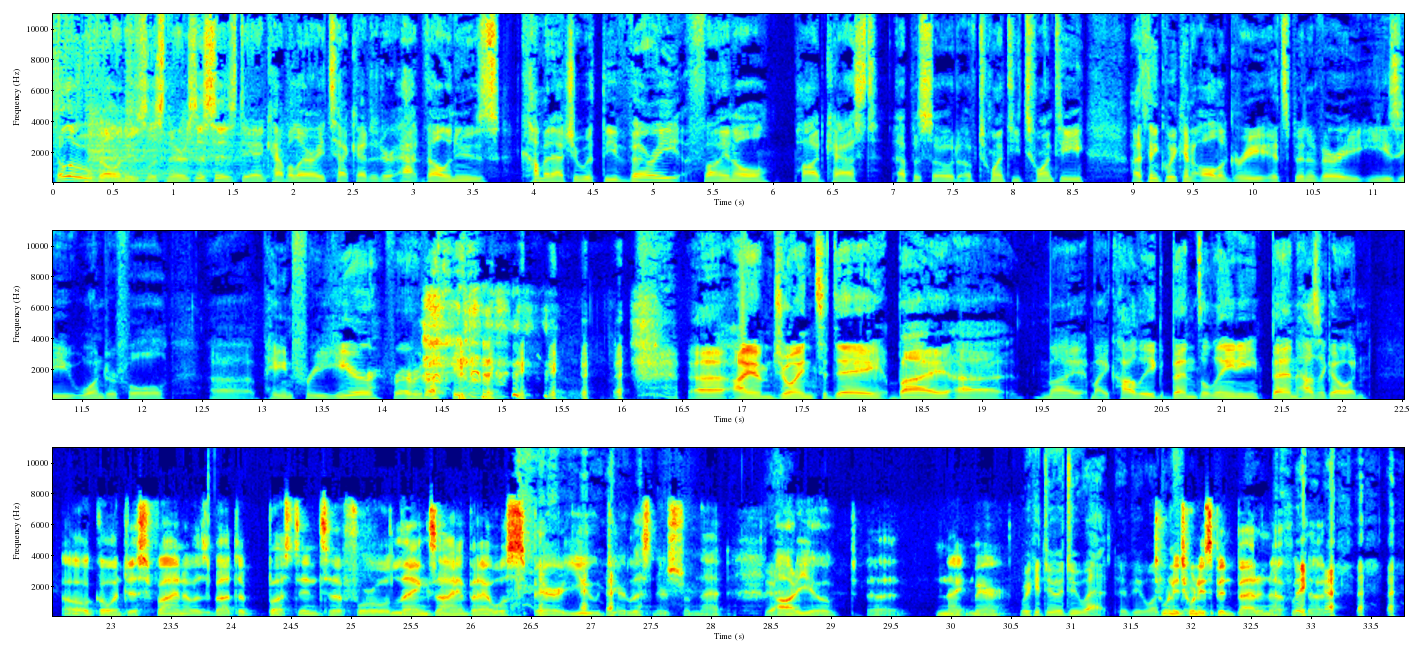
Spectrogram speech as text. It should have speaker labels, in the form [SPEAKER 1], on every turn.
[SPEAKER 1] Hello, Velo News listeners. This is Dan Cavallari, tech editor at Velo News, coming at you with the very final podcast episode of 2020. I think we can all agree it's been a very easy, wonderful, uh, pain free year for everybody. uh, I am joined today by uh, my, my colleague, Ben Delaney. Ben, how's it going?
[SPEAKER 2] Oh, going just fine. I was about to bust into four Auld Lang Syne, but I will spare you, dear listeners, from that yeah. audio uh, nightmare.
[SPEAKER 1] We could do a duet.
[SPEAKER 2] It'd be wonderful. 2020's been bad enough without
